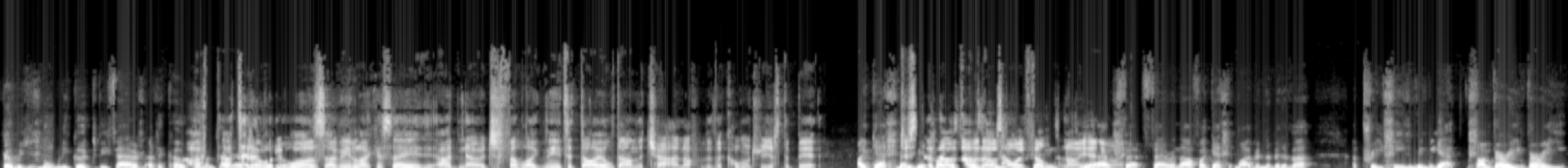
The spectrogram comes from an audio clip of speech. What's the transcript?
Stonebridge is normally good, to be fair, as a I, I co-commentator. I don't know what it was. I mean, like I say, I don't know. It just felt like they needed to dial down the chat enough of the commentary just a bit. I guess maybe Just- that like was- that was- that was how I felt thing. tonight, Yeah, anyway. fair, fair enough. I guess it might have been a bit of a, a pre-season thing, but yeah. So I'm very, very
